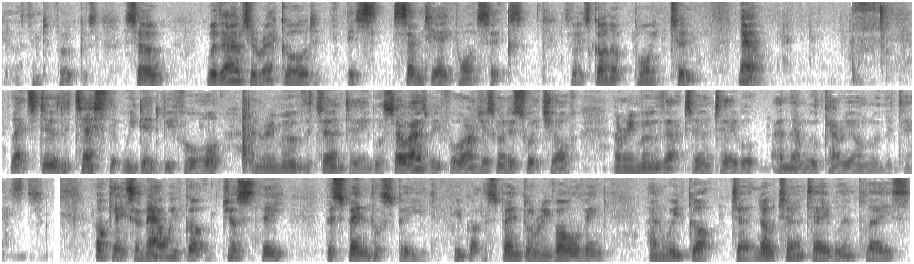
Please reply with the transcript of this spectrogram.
get that into focus. So without a record it's 78.6 so it's gone up 0.2 now let's do the test that we did before and remove the turntable. So as before I'm just going to switch off and remove that turntable and then we'll carry on with the tests. Okay so now we've got just the the spindle speed. We've got the spindle revolving and we've got uh, no turntable in place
